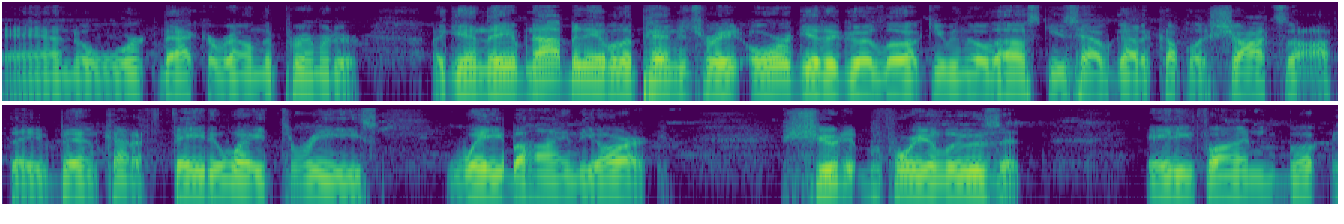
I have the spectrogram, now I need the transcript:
and they'll work back around the perimeter. Again, they have not been able to penetrate or get a good look, even though the Huskies have got a couple of shots off. They've been kind of fadeaway threes way behind the arc. Shoot it before you lose it. 85 book.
